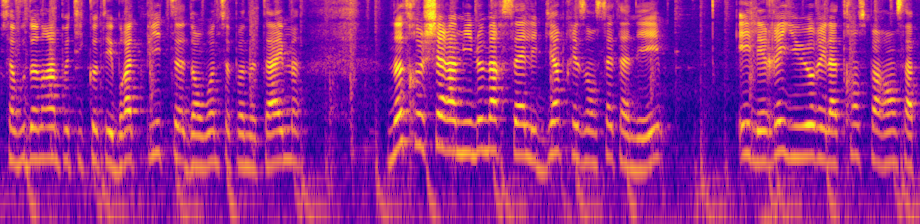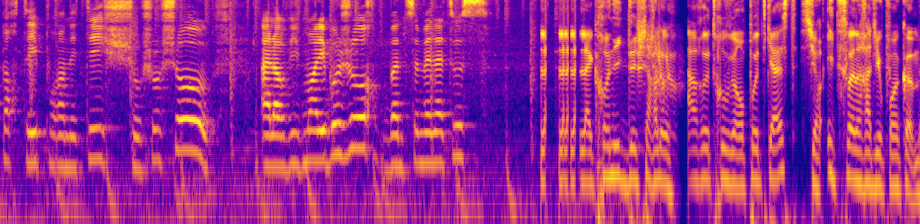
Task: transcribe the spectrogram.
Ça vous donnera un petit côté Brad Pitt dans Once Upon a Time. Notre cher ami le Marcel est bien présent cette année. Et les rayures et la transparence à porter pour un été chaud chaud chaud. Alors vivement les beaux jours, bonne semaine à tous. La, chronique de Charlot, à retrouver en podcast sur itswanradio.com.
